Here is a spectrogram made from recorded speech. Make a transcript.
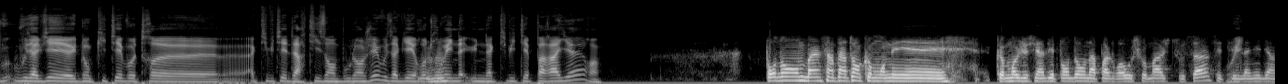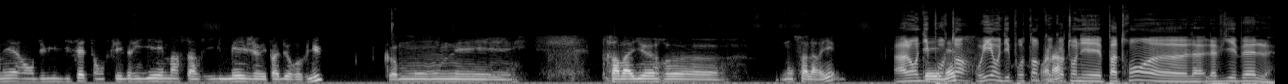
Vous, aviez euh, donc quitté votre euh, activité d'artisan boulanger. Vous aviez retrouvé mhm. une, activité par ailleurs? Pendant ben, un certain temps, comme on est, comme moi je suis indépendant, on n'a pas le droit au chômage, tout ça. C'était l'année dernière, en 2017, en février, mars, avril, mai, j'avais pas de revenus. Comme on est travailleur non salarié. Alors on dit pourtant, oui, on dit pourtant que quand on est patron, euh, la, vie est belle.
